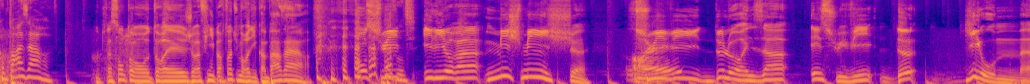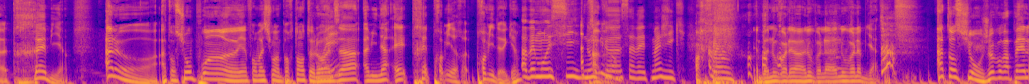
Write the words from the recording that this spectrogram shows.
Comme par hasard. De toute façon, j'aurais fini par toi, tu m'aurais dit comme par hasard. Ensuite, il y aura Mich Mich, suivi de Lorenza et suivi de Guillaume. Très bien. Alors, attention, point euh, et information importante, Lorenza, Amina est très première, premier Doug. hein. Ah ben moi aussi, donc Absolument. euh, ça va être magique. Parfait. Eh ben, nous voilà, nous voilà, nous voilà bien. Attention, je vous rappelle,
